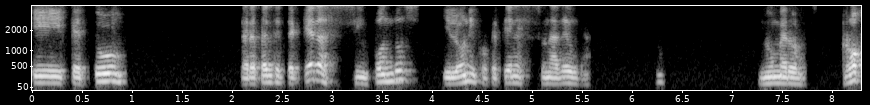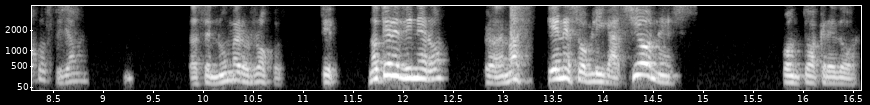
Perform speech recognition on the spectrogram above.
Y que tú de repente te quedas sin fondos y lo único que tienes es una deuda. Números rojos se llaman. Estás en números rojos. Es no tienes dinero, pero además tienes obligaciones con tu acreedor.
